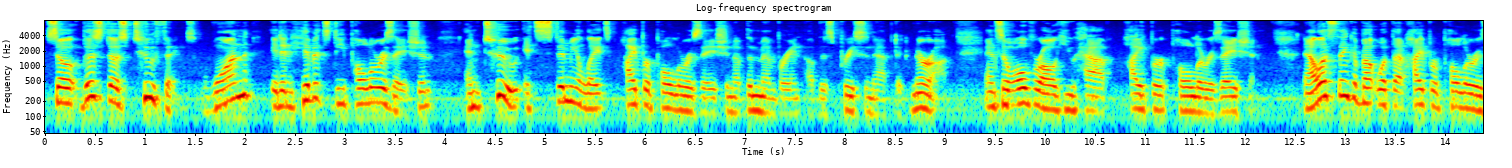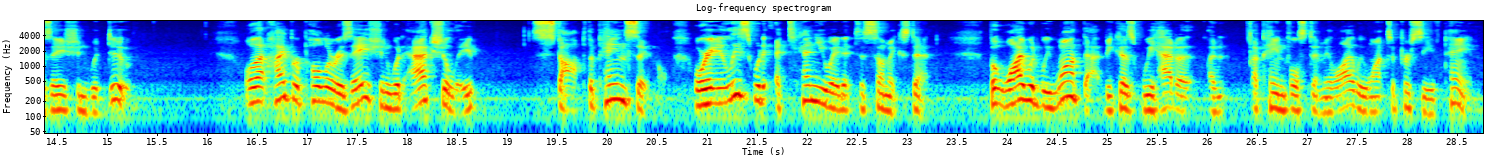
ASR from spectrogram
So this does two things. One, it inhibits depolarization, and two, it stimulates hyperpolarization of the membrane of this presynaptic neuron. And so overall, you have hyperpolarization. Now let's think about what that hyperpolarization would do. Well, that hyperpolarization would actually stop the pain signal, or at least would attenuate it to some extent. But why would we want that? Because we had a, a, a, painful stimuli, we want to perceive pain.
